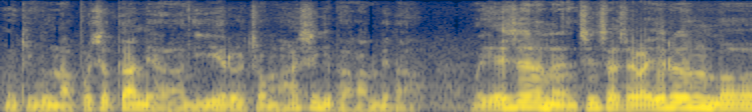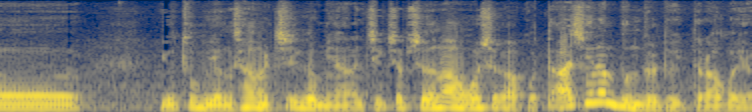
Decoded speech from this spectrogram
뭐 기분 나쁘셨다면 이해를 좀 하시기 바랍니다. 뭐 예전에는 진짜 제가 이런 뭐 유튜브 영상을 찍으면 직접 전화 오셔갖고 따지는 분들도 있더라고요.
